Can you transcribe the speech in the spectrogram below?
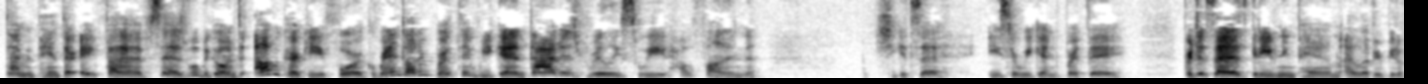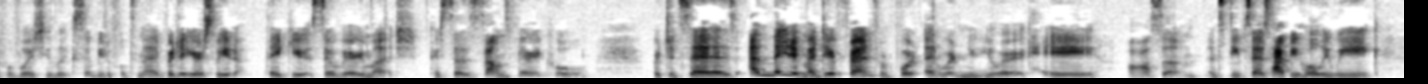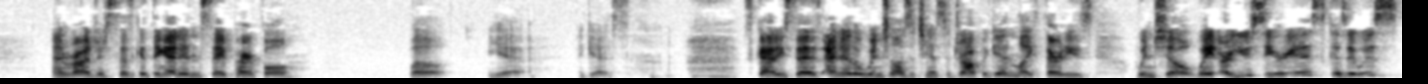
Diamond Panther 85 says we'll be going to Albuquerque for granddaughter birthday weekend. That is really sweet. How fun. She gets a Easter weekend birthday. Bridget says, Good evening, Pam. I love your beautiful voice. You look so beautiful tonight. Bridget, you're sweet. Thank you so very much. Chris says, Sounds very cool. Richard says, I made it, my dear friend from Fort Edward, New York. Hey, awesome. And Steve says, Happy Holy Week. And Roger says, Good thing I didn't say purple. Well, yeah, I guess. Scotty says, I know the wind chill has a chance to drop again, like 30s Wind chill. Wait, are you serious? Because it was.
